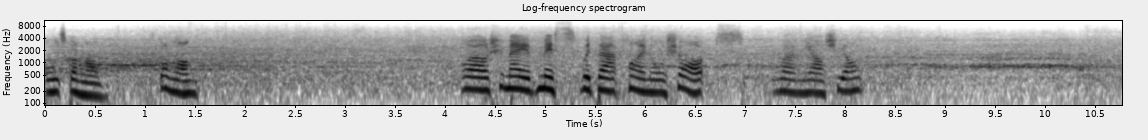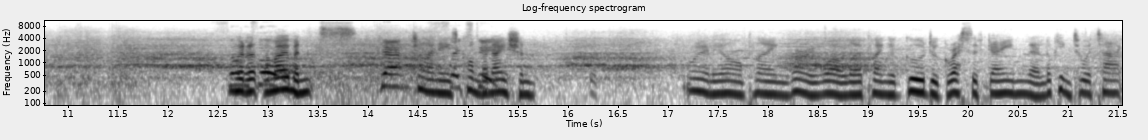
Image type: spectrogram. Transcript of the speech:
Oh, it's gone long. It's gone long. Well, she may have missed with that final shot, Huang Yaqiong. But at the moment, Chinese 16. combination really are playing very well. They're playing a good, aggressive game. They're looking to attack.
